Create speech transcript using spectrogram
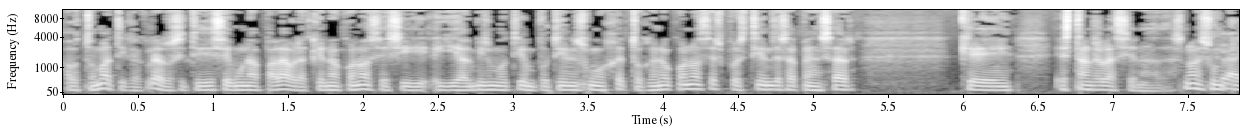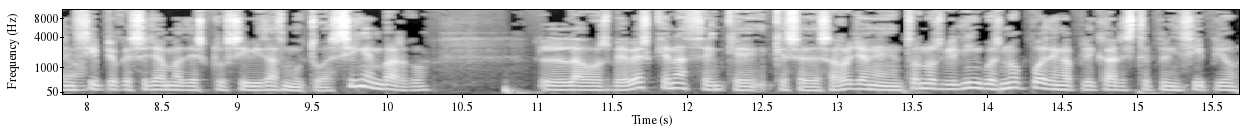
automática. Claro, si te dicen una palabra que no conoces y, al mismo tiempo tienes un objeto que no conoces, pues tiendes a pensar que están relacionadas. ¿no? Es un principio que se llama de exclusividad mutua. Sin embargo, los bebés que nacen, que, se desarrollan en entornos bilingües, no pueden aplicar este principio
